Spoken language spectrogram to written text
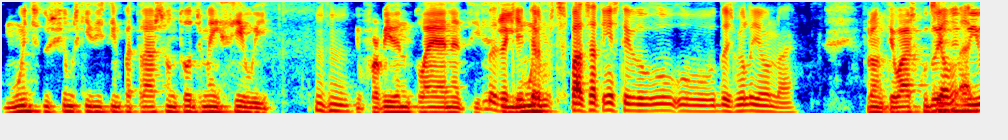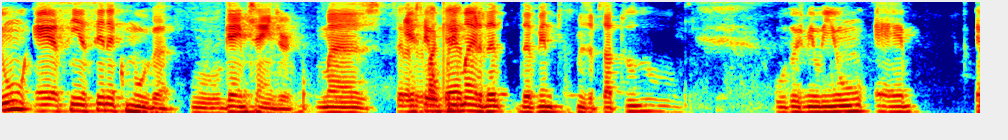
muitos dos filmes que existem para trás são todos meio silly. Uhum. O Forbidden Planet e Mas e aqui em muitos- termos de espaço já tinhas tido o, o 2001, não é? Pronto, eu acho que o Que ele- 2001 é assim a cena que muda, o game changer. Mas Cena este é o primeiro da, da aventura. Mas apesar de tudo, o 2001 é, é,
